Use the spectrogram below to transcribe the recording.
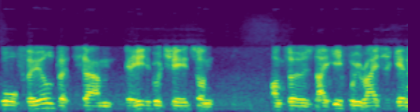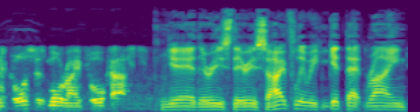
small field. But um, yeah, he's a good chance on on Thursday if we race again. Of course, there's more rain forecast. Yeah, there is, there is. So hopefully we can get that rain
